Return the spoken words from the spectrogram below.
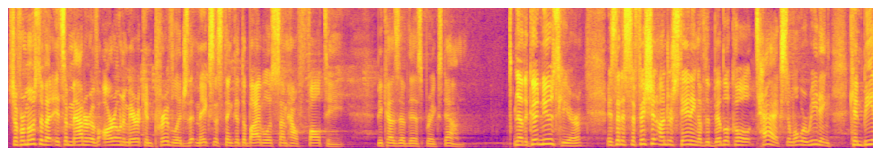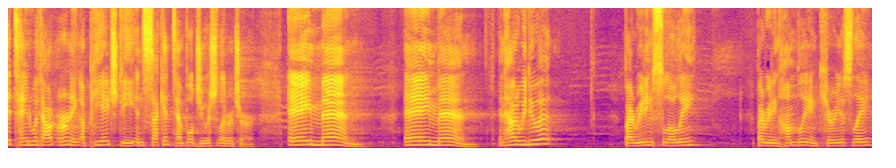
So, for most of it, it's a matter of our own American privilege that makes us think that the Bible is somehow faulty because of this breaks down. Now, the good news here is that a sufficient understanding of the biblical text and what we're reading can be attained without earning a PhD in Second Temple Jewish literature. Amen. Amen. And how do we do it? By reading slowly, by reading humbly and curiously,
